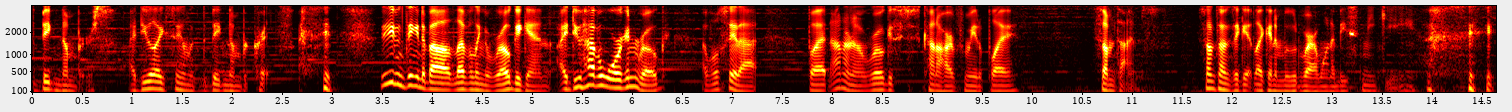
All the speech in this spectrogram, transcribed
the big numbers. I do like seeing like the big number crits. Even thinking about leveling a rogue again. I do have a Worgen rogue. I will say that, but I don't know. Rogue is just kind of hard for me to play. Sometimes. Sometimes I get like in a mood where I want to be sneaky.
